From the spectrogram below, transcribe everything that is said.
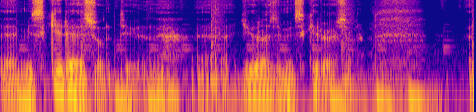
えー、ミスキュレーションっていうね、えー、ユーラジミスキュレーション、え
